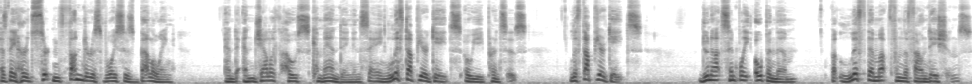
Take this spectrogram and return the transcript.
as they heard certain thunderous voices bellowing and angelic hosts commanding and saying, Lift up your gates, O ye princes, lift up your gates. Do not simply open them, but lift them up from the foundations,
